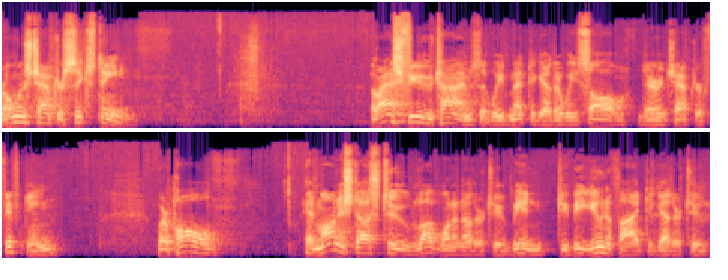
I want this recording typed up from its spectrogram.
Romans chapter 16. The last few times that we've met together, we saw there in chapter 15 where Paul admonished us to love one another, to be in, to be unified together, to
